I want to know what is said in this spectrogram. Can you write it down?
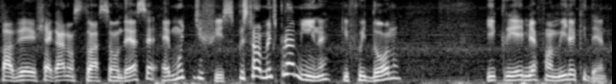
para ver chegar numa situação dessa é muito difícil. Principalmente para mim, né? Que fui dono e criei minha família aqui dentro.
